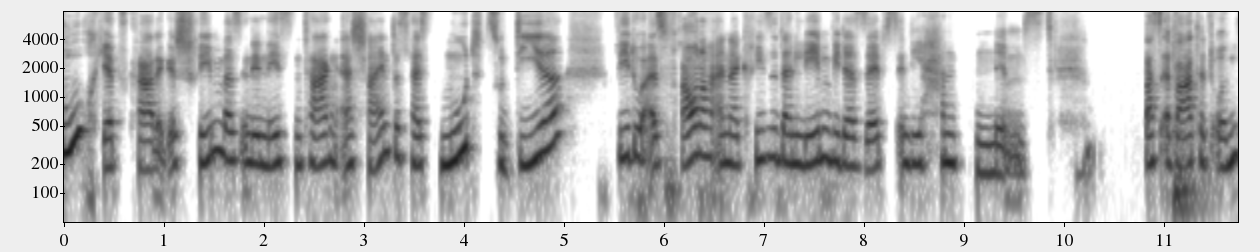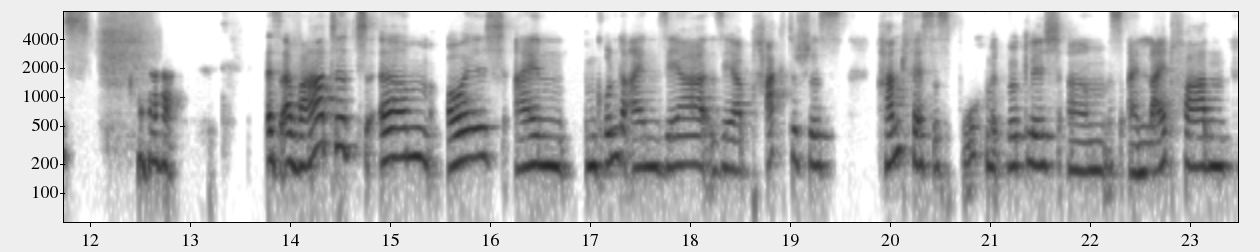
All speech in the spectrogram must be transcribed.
Buch jetzt gerade geschrieben, was in den nächsten Tagen erscheint. Das heißt Mut zu dir, wie du als Frau nach einer Krise dein Leben wieder selbst in die Hand nimmst. Was erwartet uns? Es erwartet ähm, euch ein, im Grunde ein sehr, sehr praktisches handfestes Buch mit wirklich, ähm, ist ein Leitfaden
